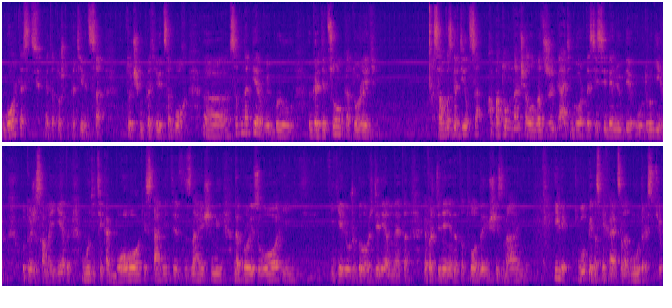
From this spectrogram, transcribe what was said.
Гордость – это то, что противится то, чему противится Бог. Э, Сатана первый был гордецом, который сам возгордился, а потом начал возжигать гордость и себялюбие у других, у той же самой Евы. Будете как боги, станете знающими добро и зло, и Еве уже было вожделенно это, вожделение, этот плод, дающий знания. Или глупый насмехается над мудростью.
